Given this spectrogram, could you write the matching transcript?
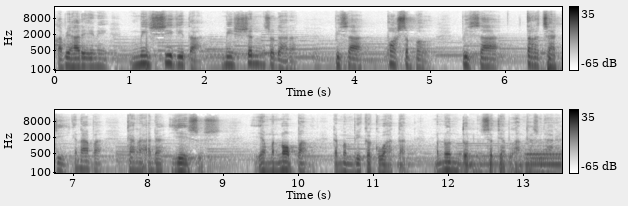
Tapi hari ini misi kita, mission saudara bisa possible, bisa terjadi. Kenapa? Karena ada Yesus yang menopang dan memberi kekuatan, menuntun setiap langkah saudara.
